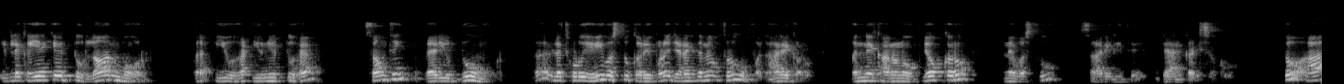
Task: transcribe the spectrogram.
એટલે કહીએ કે to learn more you you need to have something where you do more એટલે થોડું એવી વસ્તુ કરવી પડે જેનાથી તમે થોડું વધારે કરો બંને કાનોનો ઉપયોગ કરો અને વસ્તુ સારી રીતે ધ્યાન કરી શકો તો આ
